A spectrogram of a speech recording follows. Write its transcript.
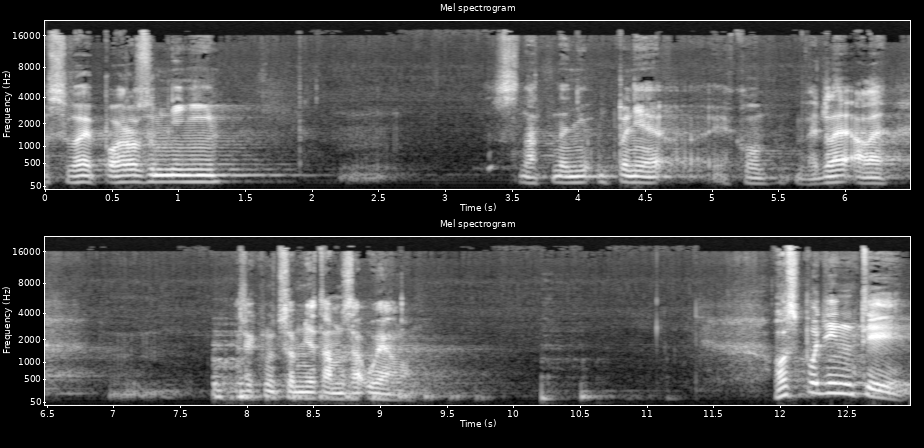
svoje porozumění snad není úplně jako vedle, ale řeknu, co mě tam zaujalo. Hospodin ty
